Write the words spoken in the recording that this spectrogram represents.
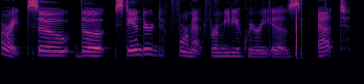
All right, so the standard format for a media query is at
